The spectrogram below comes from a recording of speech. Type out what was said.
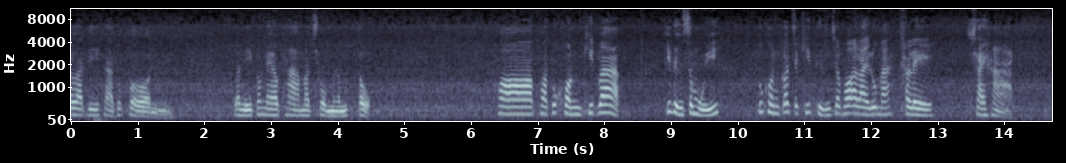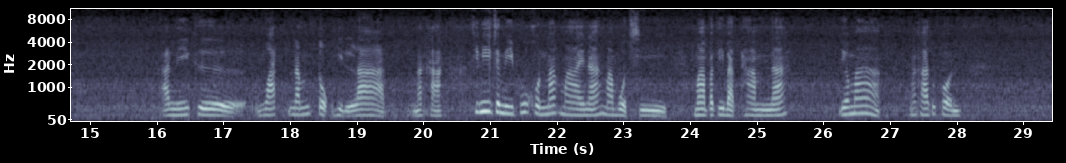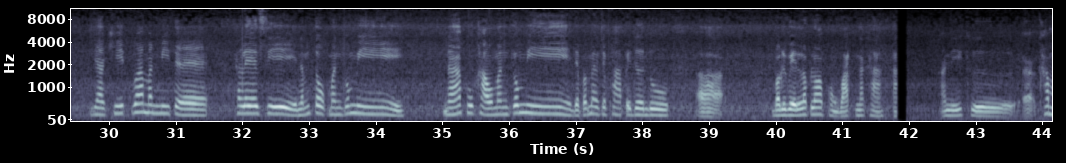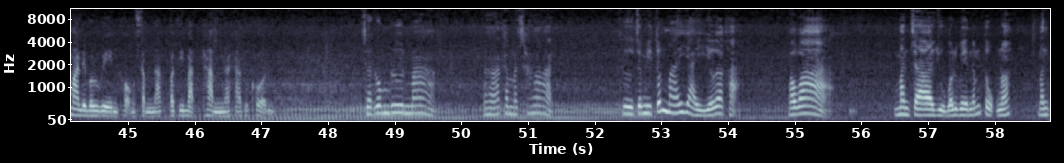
สวัสดีค่ะทุกคน วันนี้ป้าแมวพามาชมน้ำตก พอพอทุกคนคิดว่า คิดถึงสมุย ทุกคนก็จะคิดถึงเฉพาะอะไรรู้ไหมทะเลชายหาด อันนี้คือวัดน้ำตกหินลาดนะคะ ที่นี่จะมีผู้คนมากมายนะ มาบวชชี มาปฏิบัติธรรมนะ เยอะมากนะคะทุกคน อย่าคิดว่ามันมีแต่ทะเลสิน้ำตกมันก็มีนะภูเขามันก็มี เดี๋ยวป้าแมวจะพาไปเดินดูบริเวณรอบๆของวัดนะคะ อันนี้คือเออเข้ามาในบริเวณของสำนักปฏิบัติธรรมนะคะ ทุกคนจะร่มรื่นมากนะคะธรรมชาติ คือจะมีต้นไม้ใหญ่เยอะค่ะ เพราะว่ามันจะอยู่บริเวณน้ำตกเนาะ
